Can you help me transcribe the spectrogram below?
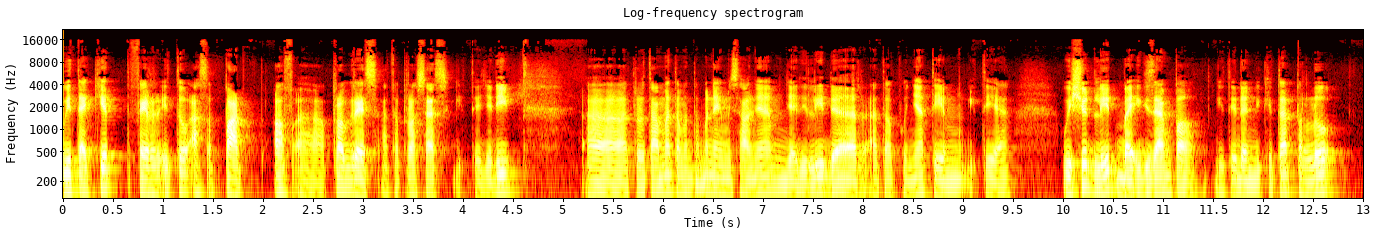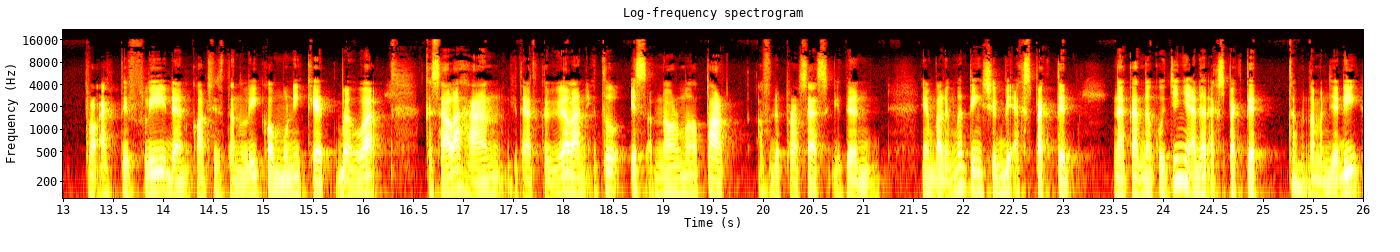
we take it failure itu as a part of uh, progress atau proses gitu. Jadi uh, terutama teman-teman yang misalnya menjadi leader atau punya tim gitu ya, we should lead by example gitu dan kita perlu proactively dan consistently communicate bahwa kesalahan gitu atau kegagalan itu is a normal part of the process gitu dan yang paling penting should be expected. Nah, karena kuncinya adalah expected, teman-teman. Jadi,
